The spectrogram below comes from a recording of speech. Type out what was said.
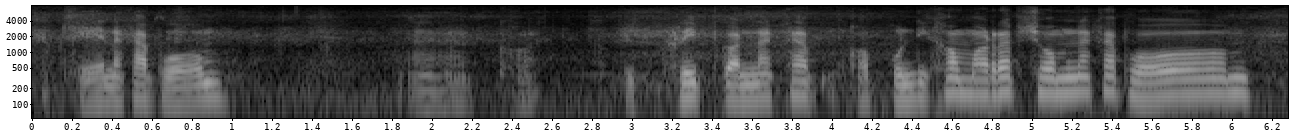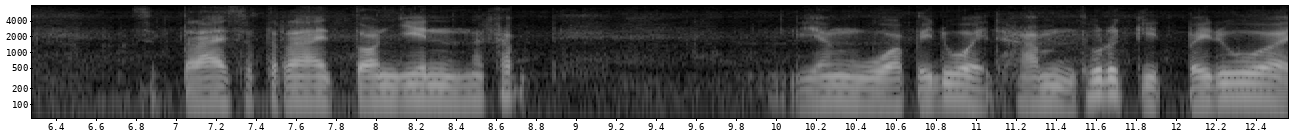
โอเคนะครับผม ขอปิดคลิปก่อนนะครับ ขอบคุณที่เข้ามารับชมนะครับผมสไตล์สไตล์ตอนเย็นนะครับ เลี้ยงวัวไปด้วยทำธุรกิจไปด้วย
